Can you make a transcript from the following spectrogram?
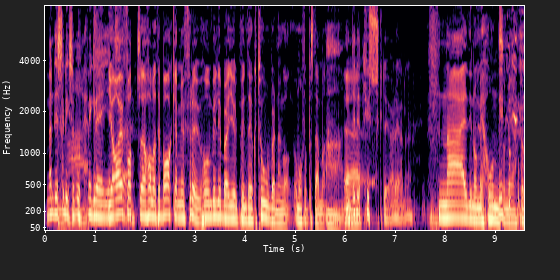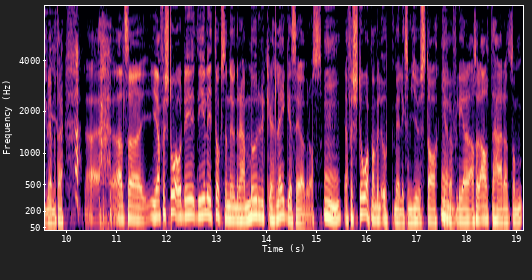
men det ska liksom upp med grejer. Jag har ju fått eh, hålla tillbaka min fru. Hon vill ju börja julpynta i oktober någon gång, om hon får bestämma. Ah, inte det tysk du gör det eller? Nej, det är nog mer hon som är problemet här. Eh, Alltså, jag förstår, och det, det är lite också nu när det här mörkret lägger sig över oss. Jag förstår att man vill upp med liksom ljusstakar och flera, alltså allt det här som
